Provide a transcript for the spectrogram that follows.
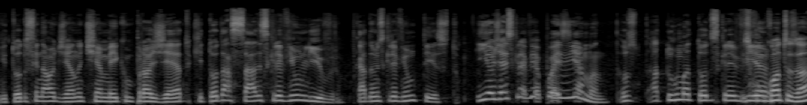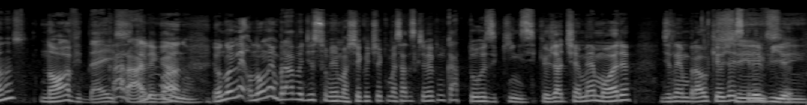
e todo final de ano tinha meio que um projeto que toda a sala escrevia um livro. Cada um escrevia um texto. E eu já escrevia poesia, mano. A turma toda Isso escrevia com quantos anos? 9, 10, tá Caralho, ligado? mano. Eu não, eu não lembrava disso mesmo, achei que eu tinha começado a escrever com 14, 15, que eu já tinha memória de lembrar o que eu já Sim, escrevia. sim.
